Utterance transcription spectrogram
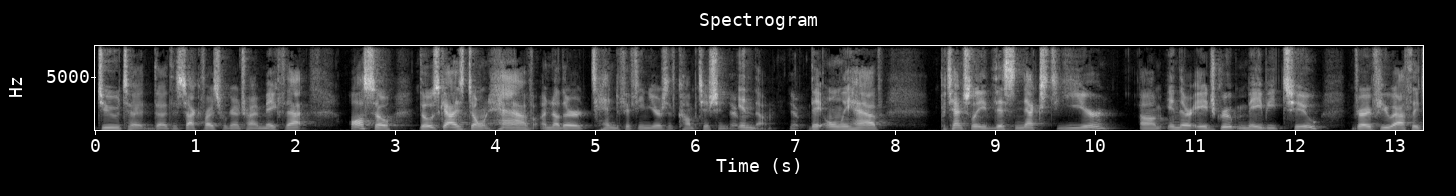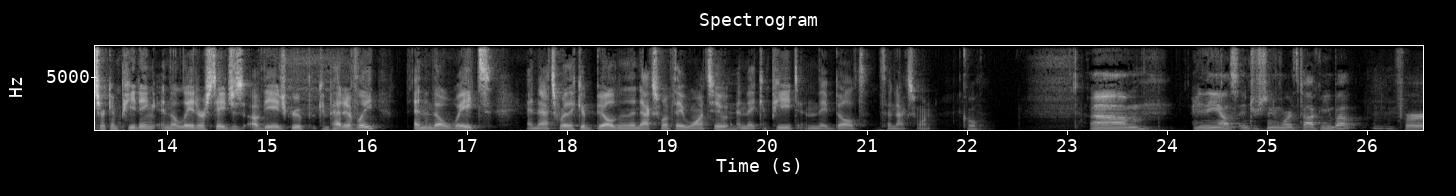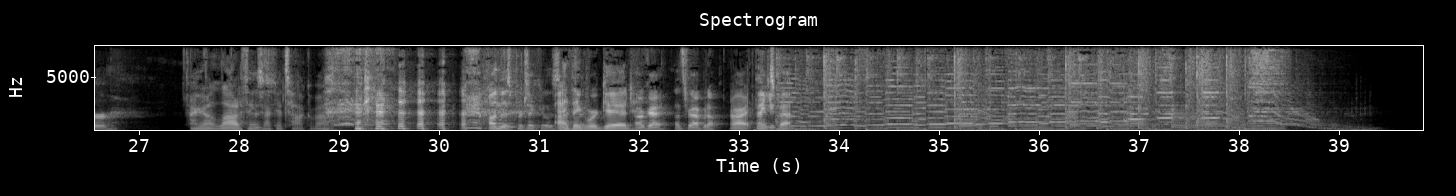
do to the, the sacrifice we're going to try and make for that. Also, those guys don't have another 10 to 15 years of competition in them. Yep. They only have potentially this next year um, in their age group, maybe two. Very few athletes are competing in the later stages of the age group competitively, and then they'll wait, and that's where they could build in the next one if they want to, and they compete and they build to the next one. Cool. Um, anything else interesting worth talking about for I got a lot of things I could talk about. on this particular? I think we're good. okay. Let's wrap it up. All right, Thank thanks, you. Pat.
